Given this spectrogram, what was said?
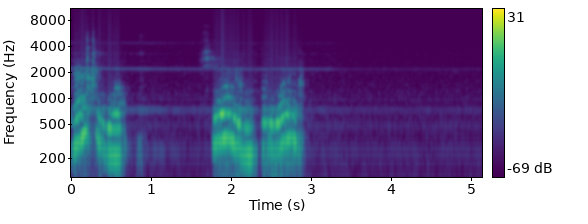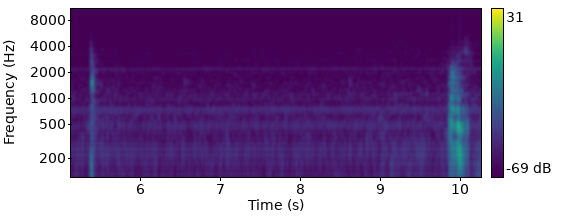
Нахрен. Чего? Порвали? Ай.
